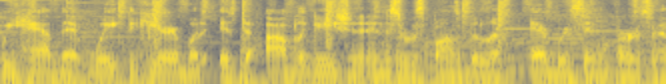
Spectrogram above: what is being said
we have that weight to carry, but it's the obligation and it's the responsibility of every single person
